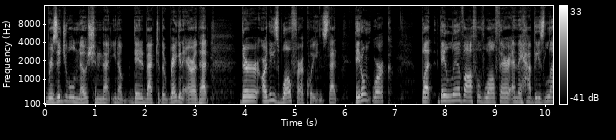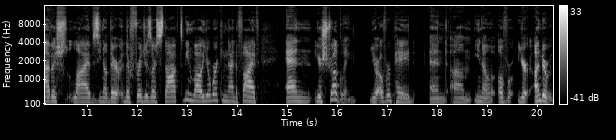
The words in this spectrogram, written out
residual notion that, you know, dated back to the Reagan era that there are these welfare queens that they don't work but they live off of welfare and they have these lavish lives, you know, their their fridges are stocked. Meanwhile, you're working 9 to 5 and you're struggling. You're overpaid and um, you know, over you're under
